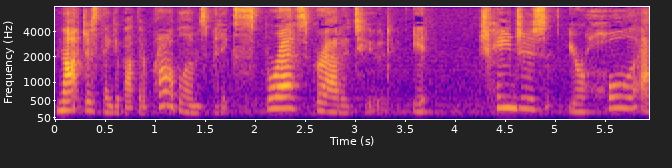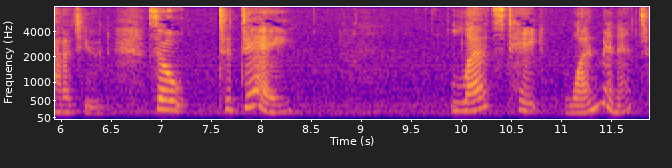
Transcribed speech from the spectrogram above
not just think about their problems, but express gratitude. It changes your whole attitude. So today, let's take one minute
